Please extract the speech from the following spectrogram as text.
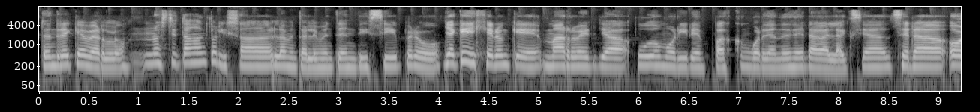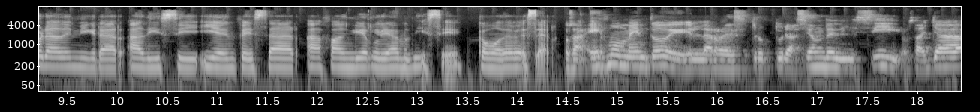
tendré que verlo. No estoy tan actualizada, lamentablemente, en DC, pero ya que dijeron que Marvel ya pudo morir en paz con Guardianes de la Galaxia, será hora de migrar a DC y empezar a fangirlear DC como debe ser. O sea, es momento de la reestructuración de DC. O sea, ya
